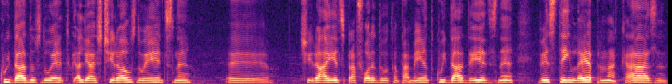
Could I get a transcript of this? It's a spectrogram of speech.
cuidar dos doentes, aliás, tirar os doentes, né? É, tirar eles para fora do acampamento, cuidar deles, né? Ver se tem lepra na casa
